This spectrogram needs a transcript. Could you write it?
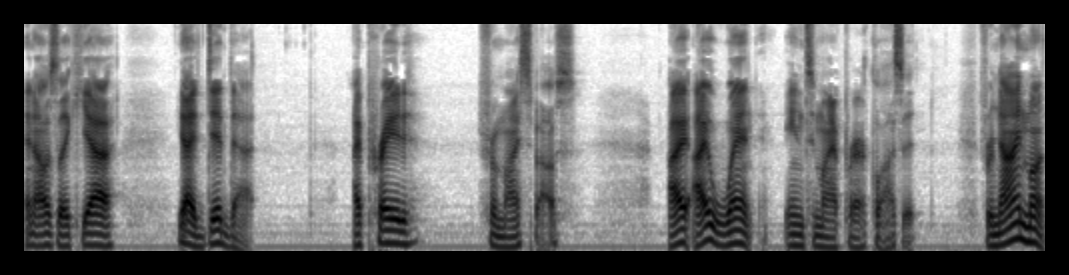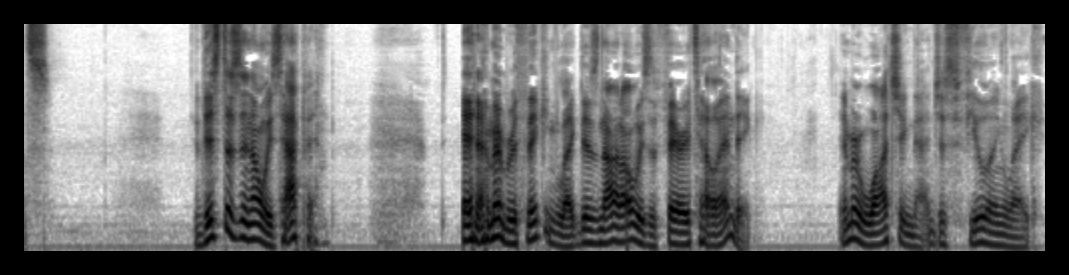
and I was like, yeah, yeah, I did that. I prayed for my spouse. I, I went into my prayer closet for nine months. This doesn't always happen. And I remember thinking, like, there's not always a fairy tale ending. I remember watching that and just feeling like,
